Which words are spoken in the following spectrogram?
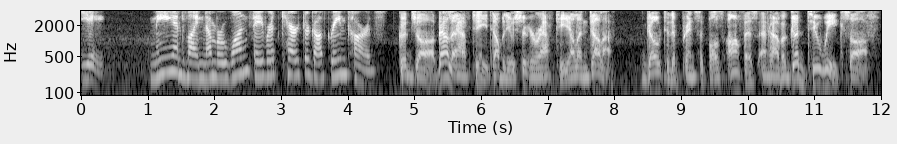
Yay. Me and my number one favorite character got green cards. Good job, Bella FTW Sugar FTL and Della. Go to the principal's office and have a good two weeks off.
